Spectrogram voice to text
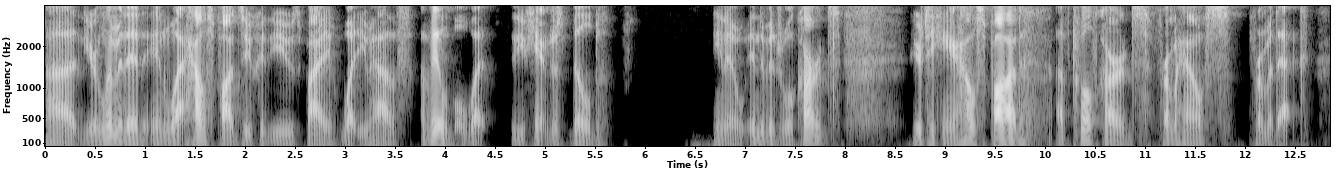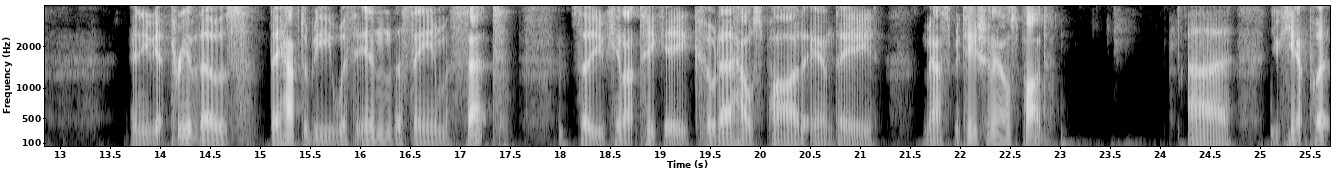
uh, you're limited in what house pods you could use by what you have available. What you can't just build, you know, individual cards. You're taking a house pod of 12 cards from a house from a deck, and you get three of those. They have to be within the same set, so you cannot take a CotA house pod and a Mass Mutation house pod. Uh, you can't put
